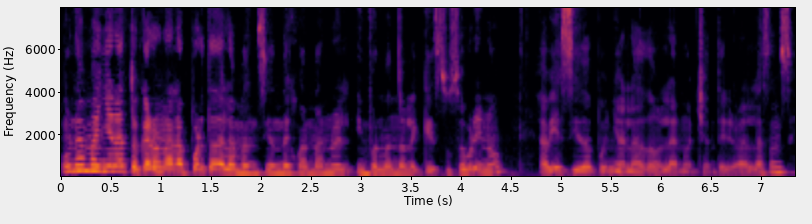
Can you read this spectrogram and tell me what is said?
una mañana tocaron a la puerta de la mansión de Juan Manuel informándole que su sobrino había sido apuñalado la noche anterior a las 11.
